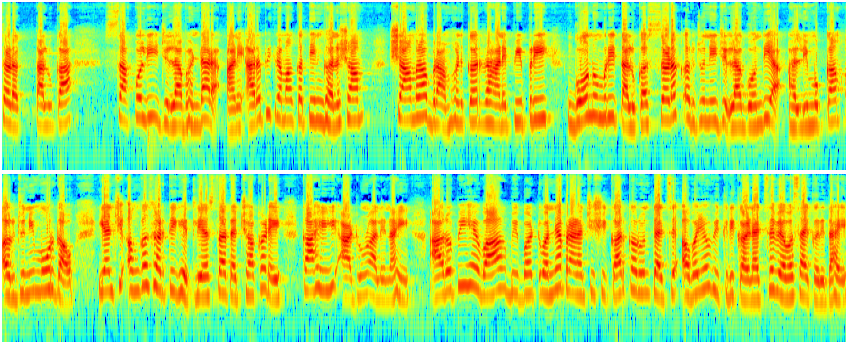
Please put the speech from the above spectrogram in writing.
सडक तालुका साकोली जिल्हा भंडारा आणि आरोपी क्रमांक तीन घनश्याम श्यामराव ब्राह्मणकर राहणे पिपरी गोंडउमरी तालुका सडक अर्जुनी जिल्हा गोंदिया हल्ली मुक्काम अर्जुनी मोरगाव यांची अंगझडती घेतली असता त्याच्याकडे काहीही आढळून आले नाही. आरोपी हे वाघ बिबट वन्य प्राण्याची शिकार करून त्याचे अवयव विक्री करण्याचे व्यवसाय करीत आहे.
